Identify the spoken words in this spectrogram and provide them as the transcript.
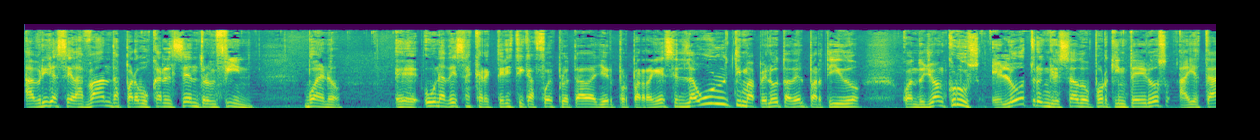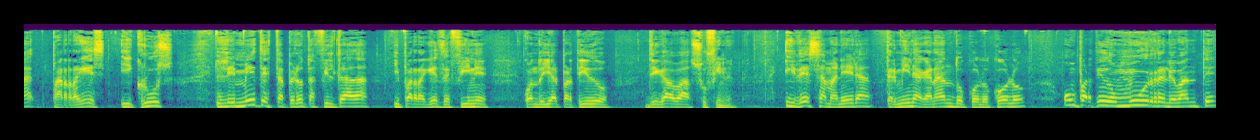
abrir hacia las bandas para buscar el centro, en fin. Bueno, eh, una de esas características fue explotada ayer por Parragués en la última pelota del partido, cuando Joan Cruz, el otro ingresado por Quinteros, ahí está, Parragués y Cruz, le mete esta pelota filtrada y Parragués define cuando ya el partido llegaba a su fin. Y de esa manera termina ganando Colo Colo un partido muy relevante,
